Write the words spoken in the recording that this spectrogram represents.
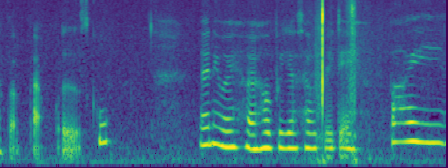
I thought that was cool. Anyway, I hope you guys have a great day. Bye.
